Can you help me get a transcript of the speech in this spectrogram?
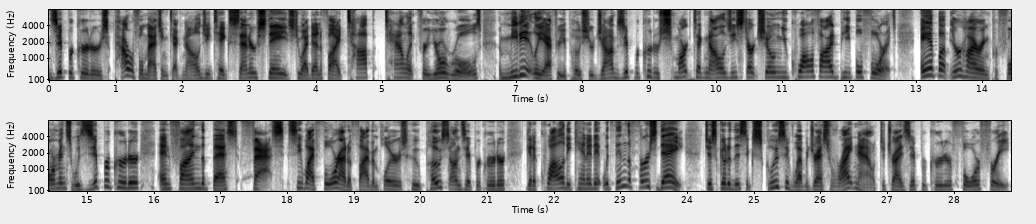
ZipRecruiter's powerful matching technology takes center stage to identify top talent for your roles. Immediately after you post your job, ZipRecruiter's smart technology starts showing you qualified people for it. Amp up your hiring performance with ZipRecruiter and find the best fast. See why four out of five employers who post on ZipRecruiter get a quality candidate within the first day. Just go to this exclusive web address right now to try ZipRecruiter for free.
